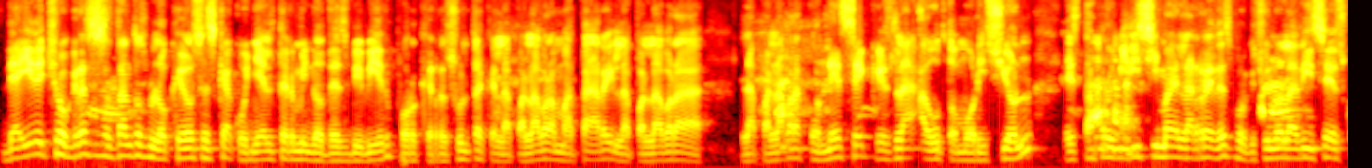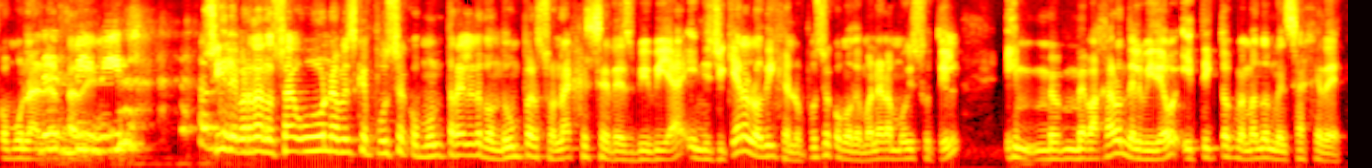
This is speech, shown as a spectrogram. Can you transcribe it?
De ahí, de hecho, gracias a tantos bloqueos es que acuñé el término desvivir, porque resulta que la palabra matar y la palabra, la palabra con S, que es la automorición, está prohibidísima en las redes, porque si uno la dice es como una alerta de. Sí, de verdad. O sea, hubo una vez que puse como un tráiler donde un personaje se desvivía y ni siquiera lo dije, lo puse como de manera muy sutil y me, bajaron del video y TikTok me manda un mensaje de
